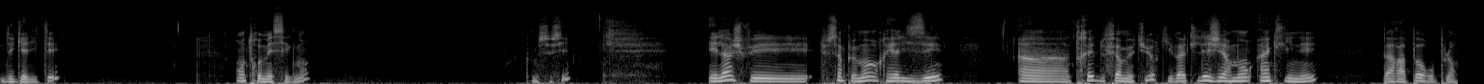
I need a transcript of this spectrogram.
d'égalité entre mes segments, comme ceci. Et là, je vais tout simplement réaliser un trait de fermeture qui va être légèrement incliné par rapport au plan.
